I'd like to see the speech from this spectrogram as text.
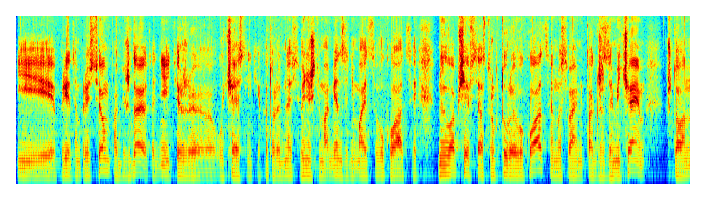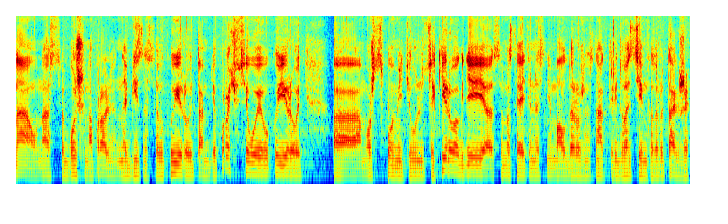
И при этом при всем побеждают одни и те же участники, которые на сегодняшний момент занимаются эвакуацией. Ну и вообще вся структура эвакуации, мы с вами также замечаем, что она у нас больше направлена на бизнес. Эвакуируют там, где проще всего эвакуировать, а, может вспомнить и улицу Кирова, где я самостоятельно снимал дорожный знак 327, который также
